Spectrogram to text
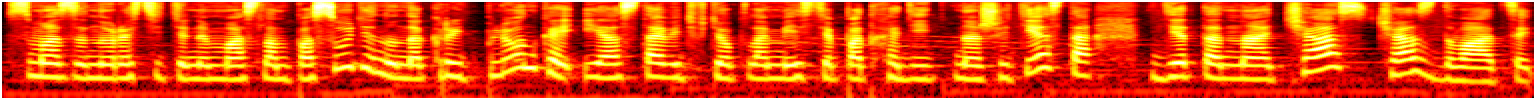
смазанную растительным маслом посудину, накрыть пленкой и оставить в теплом месте подходить наше тесто где-то на час, час 20.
